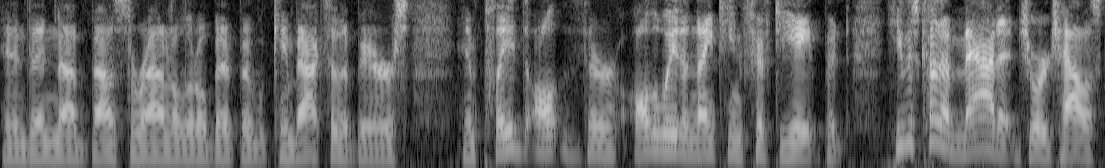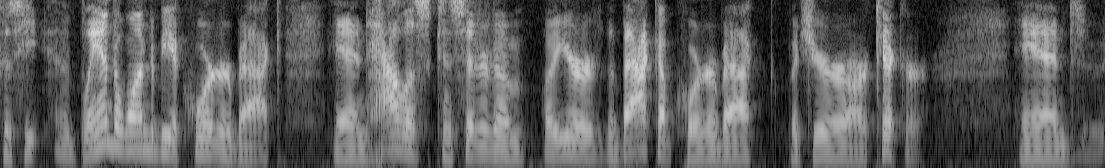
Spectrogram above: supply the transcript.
and then uh, bounced around a little bit, but came back to the Bears and played all there all the way to 1958. But he was kind of mad at George Halas because he Blanda wanted to be a quarterback, and Halas considered him well, you're the backup quarterback, but you're our kicker. And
